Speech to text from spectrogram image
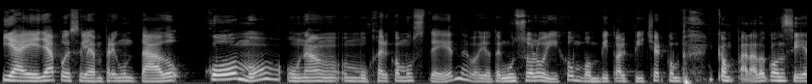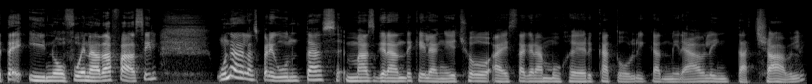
y a ella pues le han preguntado cómo una mujer como usted, yo tengo un solo hijo, un bombito al pitcher comparado con siete y no fue nada fácil. Una de las preguntas más grandes que le han hecho a esta gran mujer católica, admirable, intachable,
